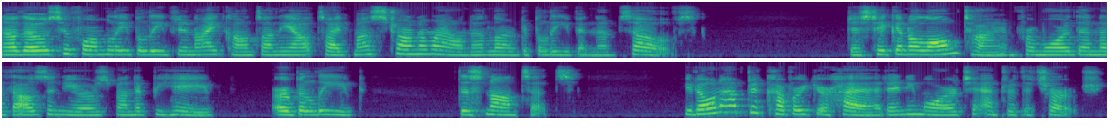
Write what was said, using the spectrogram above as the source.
Now, those who formerly believed in icons on the outside must turn around and learn to believe in themselves. It has taken a long time, for more than a thousand years, men have behaved or believed this nonsense. You don't have to cover your head any more to enter the church.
